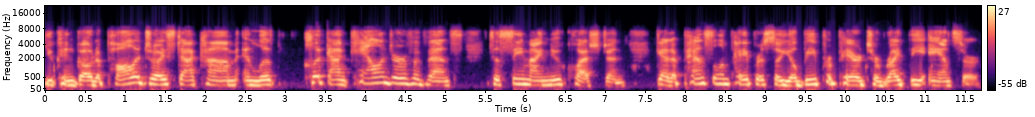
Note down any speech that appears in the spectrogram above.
you can go to paulajoyce.com and li- click on calendar of events to see my new question. Get a pencil and paper so you'll be prepared to write the answer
